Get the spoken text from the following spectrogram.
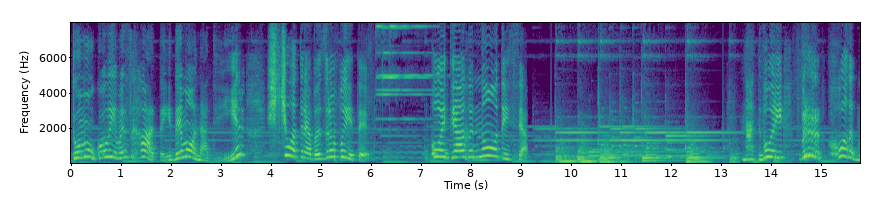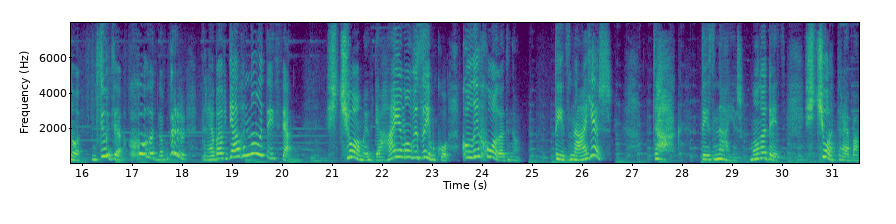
Тому, коли ми з хати йдемо на двір, що треба зробити? Одягнутися. На дворі бр, холодно, дзюдзя, холодно, бр, треба вдягнутися. Що ми вдягаємо взимку, коли холодно? Ти знаєш? Так, ти знаєш, молодець. Що треба?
